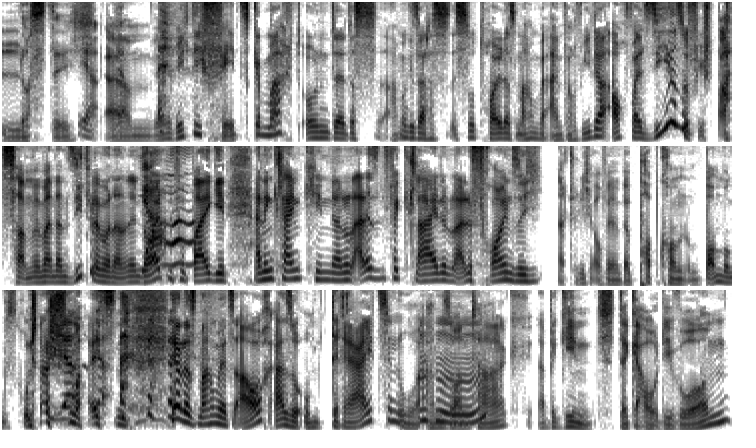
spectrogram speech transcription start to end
lustig. Ja, ja. ähm, Wir haben richtig Fates gemacht und äh, das haben wir gesagt, das ist so toll, das machen wir einfach wieder, auch weil sie ja so viel Spaß haben, wenn man dann sieht, wenn man an den Ja. Leuten vorbeigeht, an den kleinen Kindern und alle sind verkleidet und alle freuen sich. Natürlich auch, wenn wir Popcorn und Bonbons runterschmeißen. Ja, und das machen wir jetzt auch. Also um 13 Uhr Mhm. am Sonntag beginnt der Gaudi-Wurm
